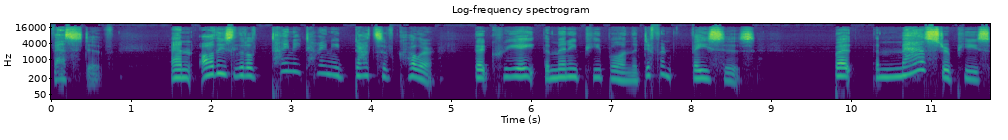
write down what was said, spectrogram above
festive. And all these little tiny, tiny dots of color that create the many people and the different faces. But the masterpiece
